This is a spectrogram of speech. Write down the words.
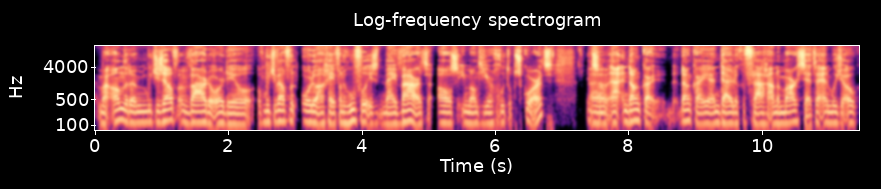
Maar andere moet je zelf een waardeoordeel, of moet je wel een oordeel aangeven van hoeveel is het mij waard als iemand hier goed op scoort. Uh, en dan kan, dan kan je een duidelijke vraag aan de markt zetten. En moet je ook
